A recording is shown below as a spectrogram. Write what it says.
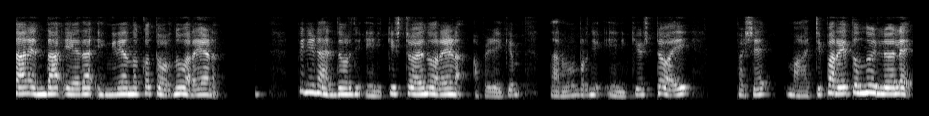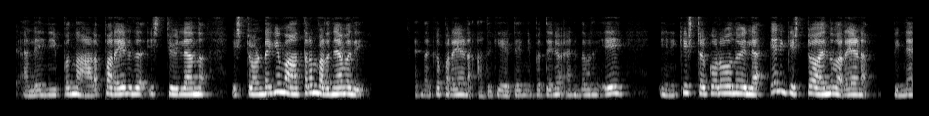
താൻ എന്താ ഏതാ എങ്ങനെയാന്നൊക്കെ തുറന്നു പറയാണ്. പിന്നീട് അനിത പറഞ്ഞു എനിക്കിഷ്ടമായെന്ന് പറയണം. അപ്പോഴേക്കും ധർമ്മം പറഞ്ഞു എനിക്കും ഇഷ്ടമായി പക്ഷെ മാറ്റി പറയത്തൊന്നുമില്ലോ അല്ലേ? അല്ലെ ഇനിയിപ്പോൾ നാളെ പറയരുത്. ഇഷ്ടമില്ലാന്ന്. ഇഷ്ടമുണ്ടെങ്കിൽ മാത്രം പറഞ്ഞാൽ മതി എന്നൊക്കെ പറയാണ്. അത് കേട്ട് കഴിഞ്ഞപ്പോഴത്തേനും അനന്ത പറഞ്ഞു ഏ എനിക്ക് ഇഷ്ടക്കുറവൊന്നുമില്ല എനിക്ക് ഇഷ്ടമായെന്ന് പറയണം. പിന്നെ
